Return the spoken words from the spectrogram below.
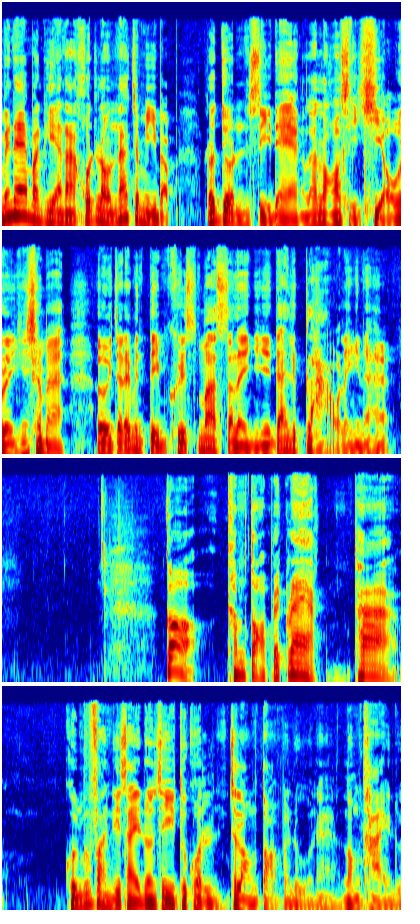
ไม่แน่บางทีอนาคตเราน่าจะมีแบบรถยนต์สีแดงแล้วล้อสีเขียวอะไรอย่างเงี้ยใช่ไหมเออจะได้เป็นธีมคริสต์มาสอะไรอย่างงี้ได้หรือเปล่าอะไรอย่างเงี้ยนะฮะก็คำตอบแรก ๆ ถ้าคุณผู้ฟังดีไซน์ดนสีทุกคนจะลองตอบกันดูนะลองทายดู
